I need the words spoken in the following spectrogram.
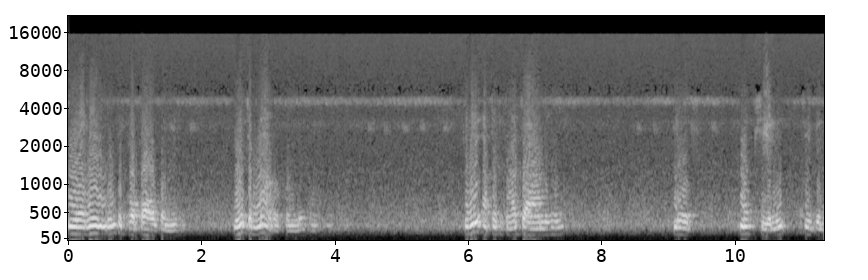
บัวนี่มันจะพอๆคนนี้ นี่จะมากกว่าคนนี้ครับทีนี้อัตถาจารย์นะครับเลือกนักเขียนที่เป็น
